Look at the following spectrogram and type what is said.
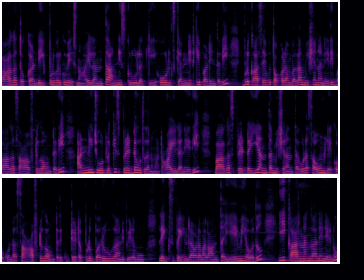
బాగా తొక్కండి. ఇప్పుడు వరకు వేసిన ఆయిల్ అంతా అన్ని స్క్రూలకి హోల్స్కి అన్నిటికీ పడింటుంది. ఇప్పుడు కాసేపు తొక్కడం వల్ల మిషన్ అనేది బాగా సాఫ్ట్గా ఉంటుంది. అన్ని చోట్లకి స్ప్రెడ్ అవుతుంది అనమాట ఆయిల్ అనేది. బాగా స్ప్రెడ్ అయ్యి అంత మిషన్ అంతా కూడా సౌండ్ లేకోకుండా సాఫ్ట్గా ఉంటుంది. కుట్టేటప్పుడు బరువుగా అనిపించడము లెగ్స్ పెయిన్ రావడం అలా అంతా ఏమీ అవ్వదు. ఈ కారణంగానే నేను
